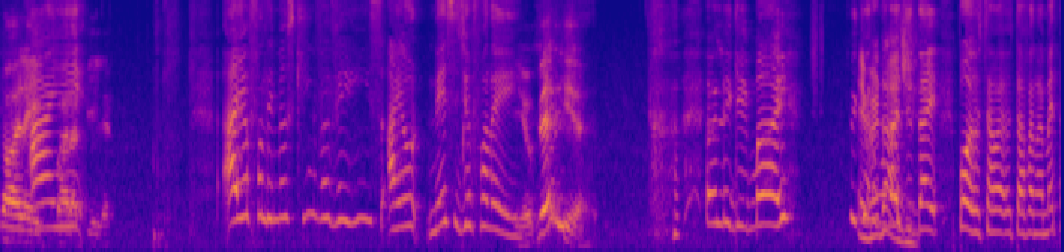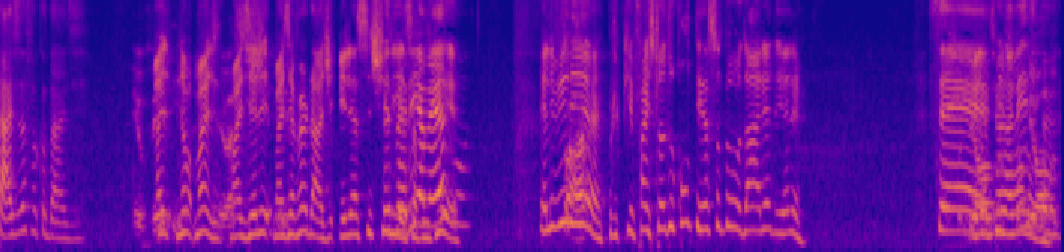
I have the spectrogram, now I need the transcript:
Olha aí, aí... maravilha. Aí eu falei, meus, quem vai ver isso? Aí eu, nesse dia eu falei. Eu veria. eu liguei, mãe. É verdade. Pô, eu tava, eu tava na metade da faculdade. Eu veria. Mas, não, mas, mas, ele, mas é verdade, ele assistiria. Você veria mesmo? Ele viria, claro. porque faz todo o contexto do, da área dele. Você é jornalista? Biólogo.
